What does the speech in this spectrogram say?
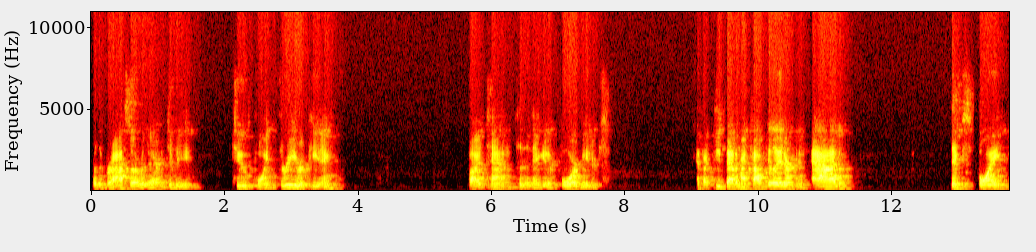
for the brass over there to be 2.3 repeating by 10 to the negative 4 meters. If I keep that in my calculator and add 6 point,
